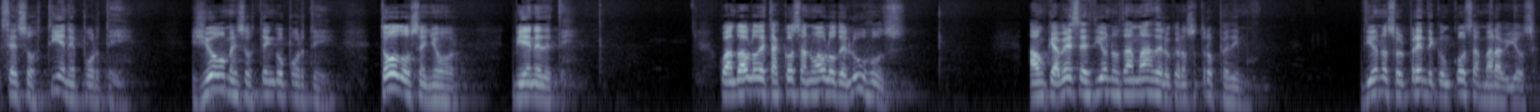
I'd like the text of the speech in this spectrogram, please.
se sostiene por ti. Yo me sostengo por ti. Todo, Señor, viene de ti. Cuando hablo de estas cosas no hablo de lujos, aunque a veces Dios nos da más de lo que nosotros pedimos. Dios nos sorprende con cosas maravillosas.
